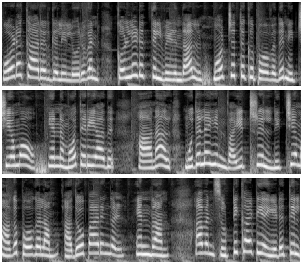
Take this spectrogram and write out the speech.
ஓடக்காரர்களில் ஒருவன் கொள்ளிடத்தில் விழுந்தால் மோட்சத்துக்கு போவது நிச்சயமோ என்னமோ தெரியாது. ஆனால் முதலையின் வயிற்றில் நிச்சயமாக போகலாம். அதோ பாருங்கள் என்றான். அவன் சுட்டிக்காட்டிய இடத்தில்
